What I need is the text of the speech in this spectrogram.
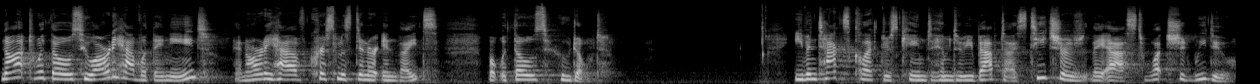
Not with those who already have what they need and already have Christmas dinner invites, but with those who don't. Even tax collectors came to him to be baptized. Teachers, they asked, what should we do?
